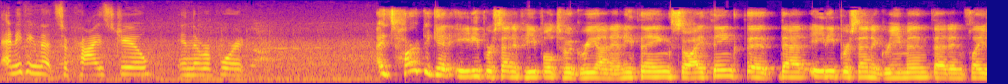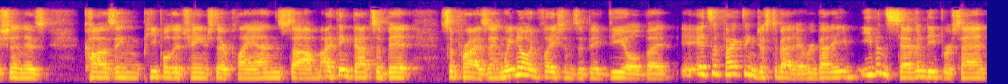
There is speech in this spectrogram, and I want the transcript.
anything that surprised you in the report? It's hard to get 80% of people to agree on anything. So I think that that 80% agreement that inflation is causing people to change their plans, um, I think that's a bit surprising. We know inflation's a big deal, but it's affecting just about everybody. Even 70%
